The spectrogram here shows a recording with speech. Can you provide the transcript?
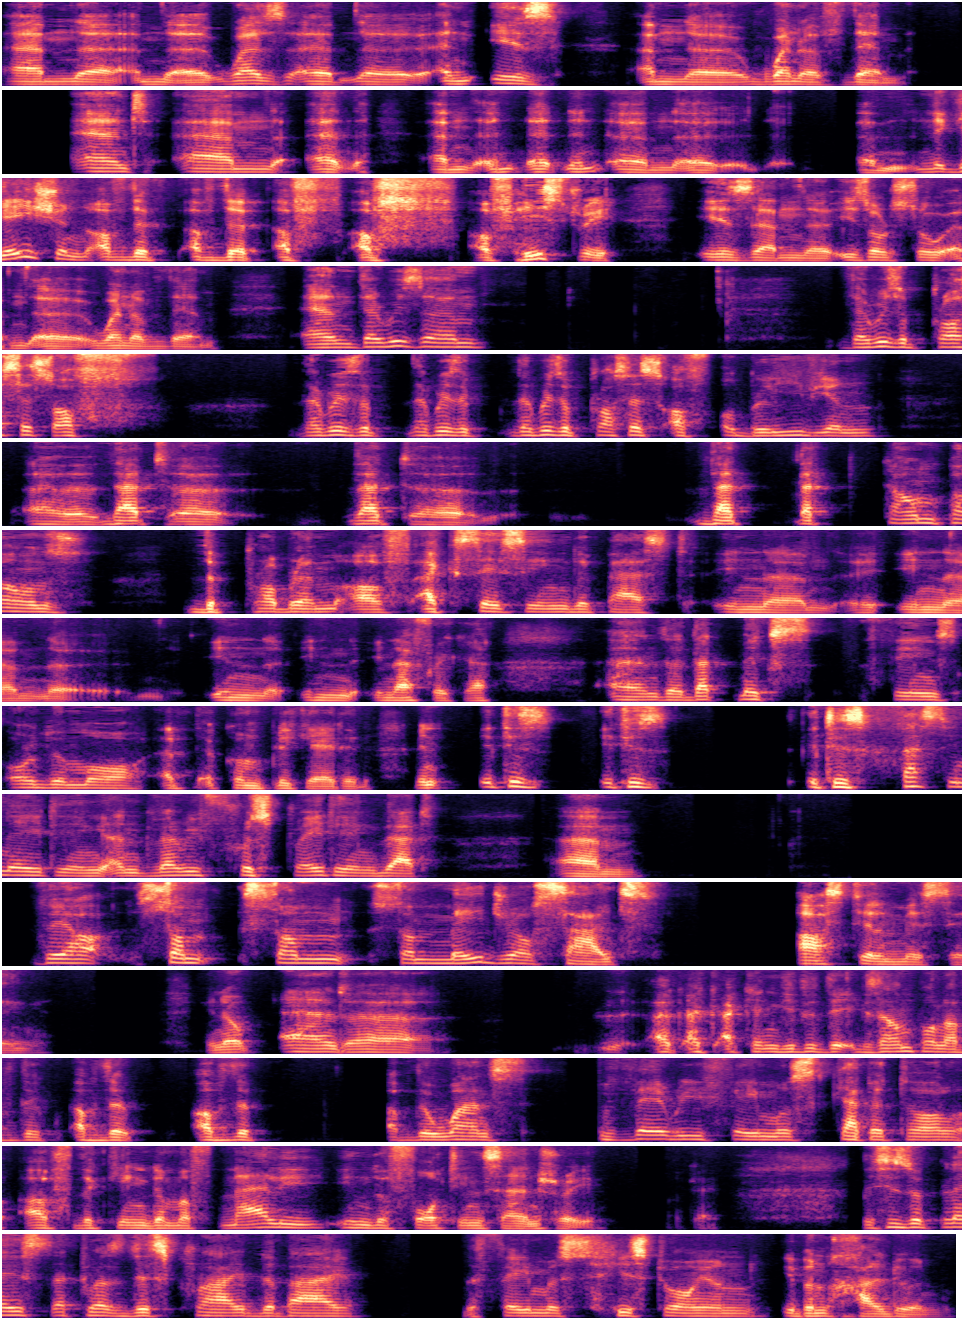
um, uh, um, was and is um, one of them. And, negation of the of the of of of history is um, is also um, uh, one of them, and there is um there is a process of there is a there is a there is a process of oblivion uh, that uh, that uh, that that compounds the problem of accessing the past in um, in, um, in in in Africa, and uh, that makes things all the more uh, complicated. I mean, it is it is it is fascinating and very frustrating that um, there are some some some major sites are still missing, you know, and uh, I, I, can give you the example of the of the of the of the once very famous capital of the kingdom of Mali in the 14th century. okay This is a place that was described by the famous historian Ibn Khaldun.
